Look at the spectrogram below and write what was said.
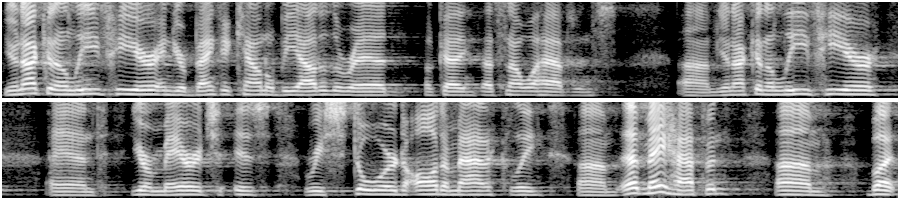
you're not going to leave here and your bank account will be out of the red, okay? That's not what happens. Um, you're not going to leave here and your marriage is restored automatically. Um, that may happen, um, but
